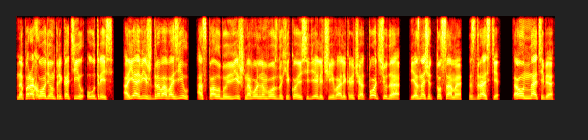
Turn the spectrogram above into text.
На пароходе он прикатил, утрись, а я, вишь, дрова возил, а с палубы, вишь, на вольном воздухе кое сидели, чаевали, кричат, «Подь сюда!» Я, значит, то самое, «Здрасте!» А он на тебя,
